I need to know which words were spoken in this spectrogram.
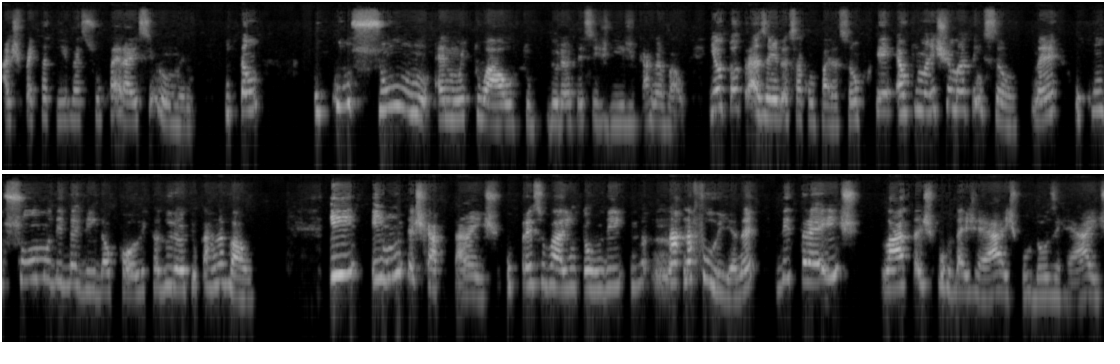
a expectativa é superar esse número. Então, o consumo é muito alto durante esses dias de carnaval. E eu estou trazendo essa comparação porque é o que mais chama a atenção, né? O consumo de bebida alcoólica durante o carnaval. E em muitas capitais, o preço varia em torno de, na, na folia, né? De três latas por 10 reais, por 12 reais.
